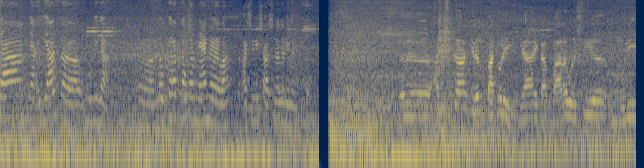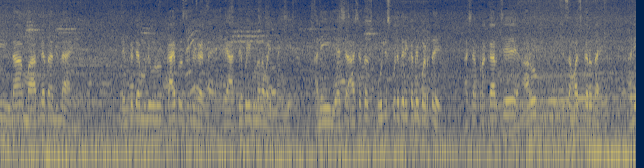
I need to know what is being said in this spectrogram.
या न्या या मुलीला लवकरात लवकर न्याय मिळावा अशी मी शासनाला विनंती करते. तर अनुष्का किरण पाटोळे या एका बारा वर्षीय मुलीला मारण्यात आलेलं आहे. नेमकं त्या मुलीबरोबर काय प्रसंग घडला आहे हे अद्यापही कुणाला माहीत नाही आहे आणि याच्या अशातच पोलीस कुठेतरी कमी पडतंय अशा प्रकारचे आरोप समाज करत आहे. आणि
